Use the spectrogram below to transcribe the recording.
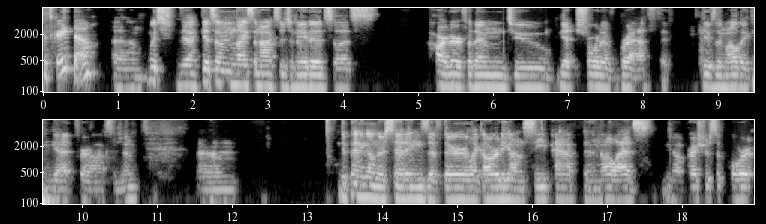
that's great though. Um, which yeah gets them nice and oxygenated so it's harder for them to get short of breath. It gives them all they can get for oxygen. Um, depending on their settings if they're like already on cpap then i'll add you know pressure support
